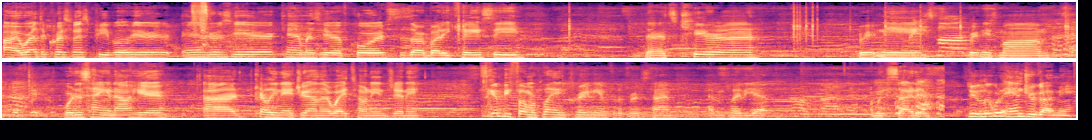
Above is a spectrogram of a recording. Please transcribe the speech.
right, we're at the Christmas people here. Andrew's here. Cameron's here, of course. This is our buddy Casey. That's Kira. Brittany. Brittany's mom. Brittany's mom. we're just hanging out here. Uh, Kelly and Adrian on their way. Tony and Jenny. It's gonna be fun. We're playing Cranium for the first time. I Haven't played it yet. I'm excited. Dude, look what Andrew got me.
